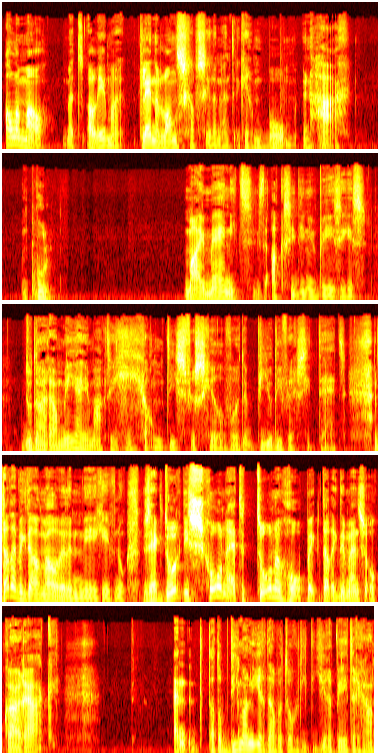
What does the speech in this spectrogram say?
Allemaal met alleen maar kleine landschapselementen. Een keer een boom, een haag, een poel. Maai mij niet, is de actie die nu bezig is. Doe daaraan mee en je maakt een gigantisch verschil voor de biodiversiteit. Dat heb ik dan wel willen meegeven ook. Dus door die schoonheid te tonen, hoop ik dat ik de mensen ook kan raken. En dat op die manier dat we toch die dieren beter gaan,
